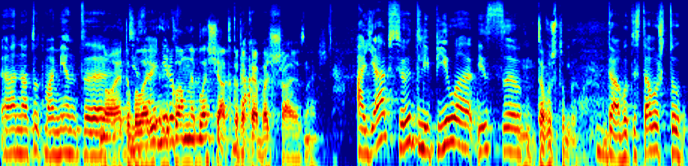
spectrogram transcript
э, на тот момент э, Но это была рекламная площадка да. такая большая, знаешь. А я все это лепила из... Э, того, что было. Да, вот из того, что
